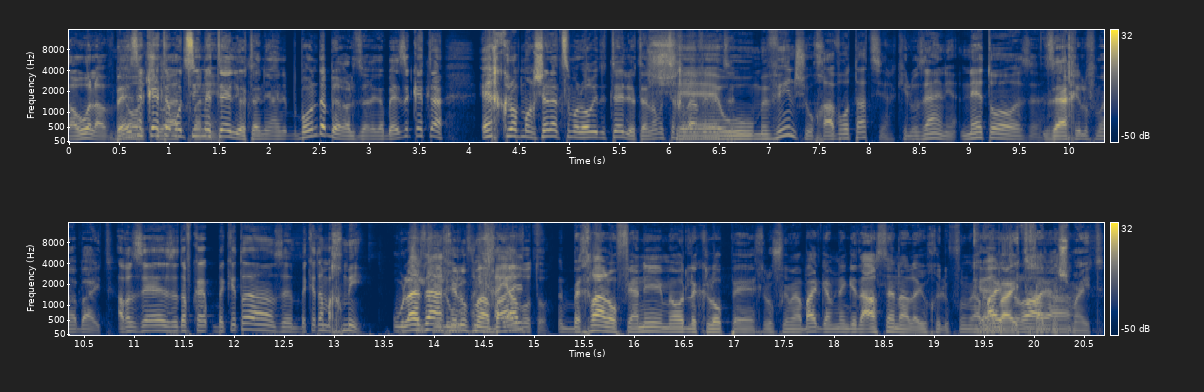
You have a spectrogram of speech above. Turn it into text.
ראו עליו. באיזה קטע עצבני. את אליוט? אני- אני- בואו נדבר על זה רגע. באיזה קטע, איך קלופ מרשה לעצמו להוריד את אליוט? אני לא מצליח להבין את זה. שהוא מבין שהוא חייב רוטציה, כאילו זה העניין, נטו זה. זה היה חילוף מהבית. אבל זה, זה דווקא בקטע, זה בקטע מחמיא. אולי זה היה כאילו, חילוף אני מהבית. חייב אותו. בכלל, אופייני מאוד לקלופ אה, חילופים מהבית, גם נגד ארסנל היו חילופים כן, מהבית. לא חד היה- משמעית.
